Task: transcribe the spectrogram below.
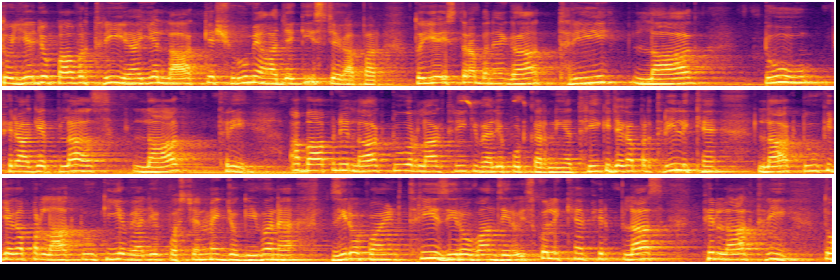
तो ये जो पावर थ्री है, ये लाख के शुरू में आ जाएगी इस जगह पर। तो ये इस तरह बनेगा थ्री लाख टू फिर आगे प्लस लाख थ्री अब आपने लाख टू और लाख थ्री की वैल्यू पुट करनी है। थ्री की जगह पर थ्री लिखें लाख टू की जगह पर लाख टू की ये वैल्यू क्वेश्चन में जो गिवन है zero point three zero one zero इसको लिखें, फिर प्लस फिर लाख थ्री। तो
